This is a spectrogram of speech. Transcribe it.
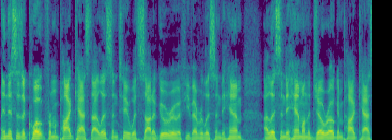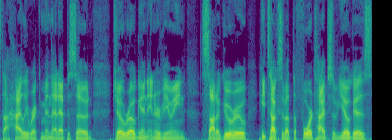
and this is a quote from a podcast I listened to with Sadhguru, if you've ever listened to him, I listened to him on the Joe Rogan podcast. I highly recommend that episode. Joe Rogan interviewing Sadhguru. He talks about the four types of yogas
